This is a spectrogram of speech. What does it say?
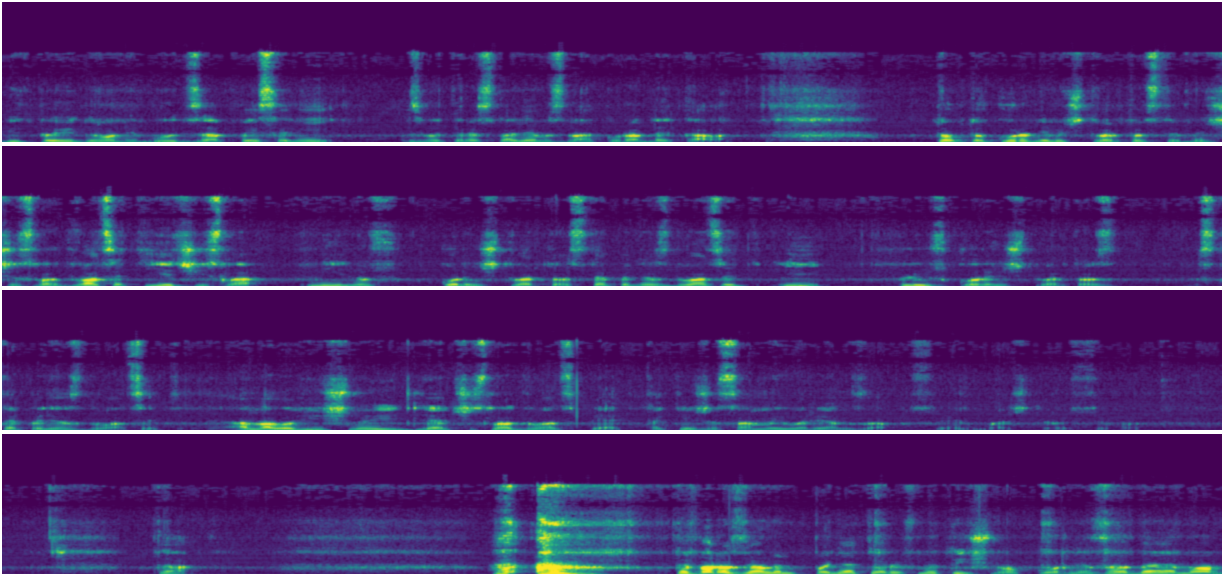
відповідно, вони будуть записані з використанням знаку радикала. Тобто коренями четвертого степеня числа 20 є числа мінус корінь четвертого степеня з 20 і плюс корінь четвертого степеня з 20. Аналогічно і для числа 25. Такий же самий варіант запису, як бачите, ось цього. Так. Тепер розглянемо поняття арифметичного корня. Згадаємо,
